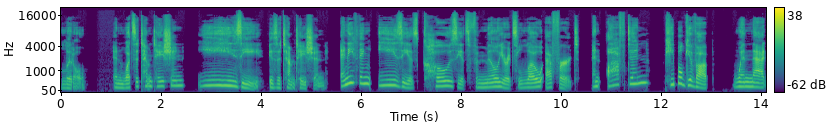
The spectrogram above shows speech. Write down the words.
little. And what's a temptation? easy is a temptation. Anything easy is cozy, it's familiar, it's low effort. And often people give up when that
